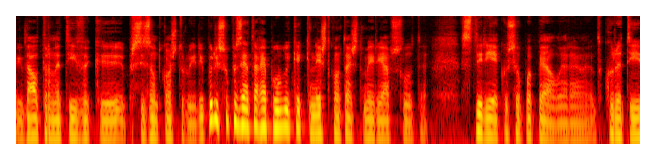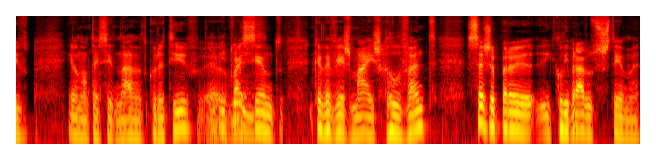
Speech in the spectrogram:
e da alternativa que precisam de construir. E por isso o Presidente da República, que neste contexto de maioria absoluta se diria que o seu papel era decorativo, ele não tem sido nada decorativo, eh, vai sendo cada vez mais relevante, seja para equilibrar o sistema,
